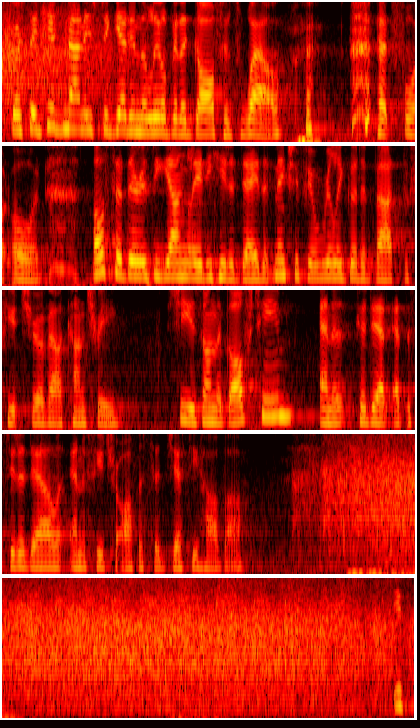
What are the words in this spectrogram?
Of course, they did manage to get in a little bit of golf as well at Fort Ord. Also, there is a young lady here today that makes you feel really good about the future of our country. She is on the golf team and a cadet at the Citadel and a future officer, Jessie Harbaugh. It's,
